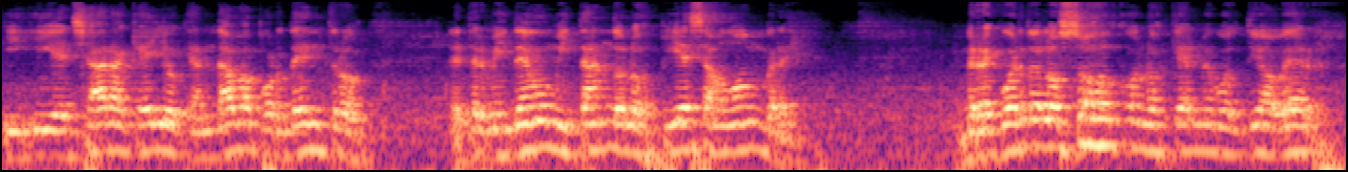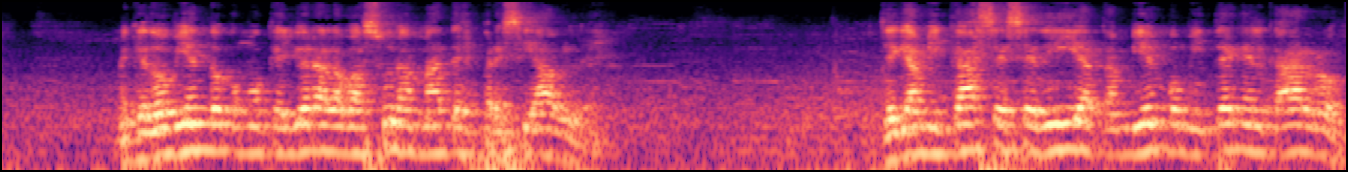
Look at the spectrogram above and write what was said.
y, echar aquello que andaba por dentro, le terminé vomitando los pies a un hombre. Me recuerdo los ojos con los que él me volteó a ver. Me quedó viendo como que yo era la basura más despreciable. Llegué a mi casa ese día, también vomité en el carro.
